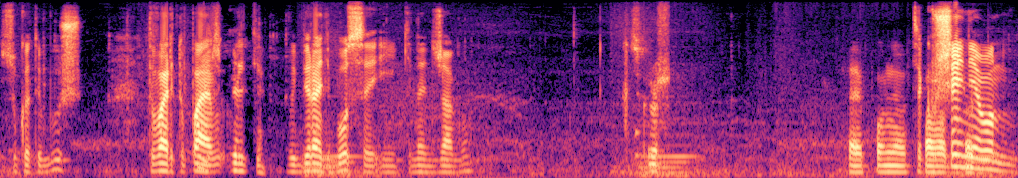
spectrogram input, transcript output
Сука, ты будешь? Тварь тупая, Диспельте. выбирать босса и кидать джагу. Сокруш... Я помню. Сокрушение он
